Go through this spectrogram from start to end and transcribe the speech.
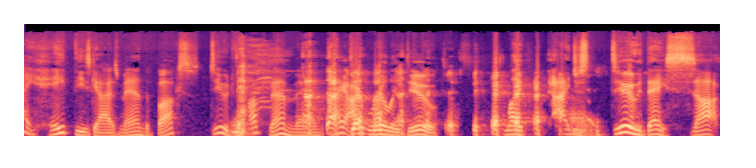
I hate these guys, man. The Bucks, dude, fuck them, man. I, I really do. Like, I just, dude, they suck.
